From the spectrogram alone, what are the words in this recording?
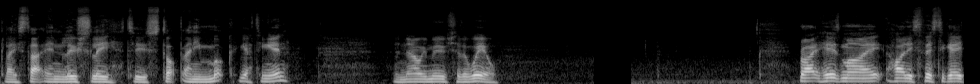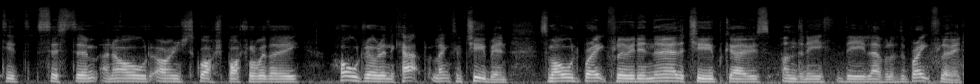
Place that in loosely to stop any muck getting in. And now we move to the wheel. Right, here's my highly sophisticated system, an old orange squash bottle with a hole drilled in the cap, length of tube in, some old brake fluid in there, the tube goes underneath the level of the brake fluid.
